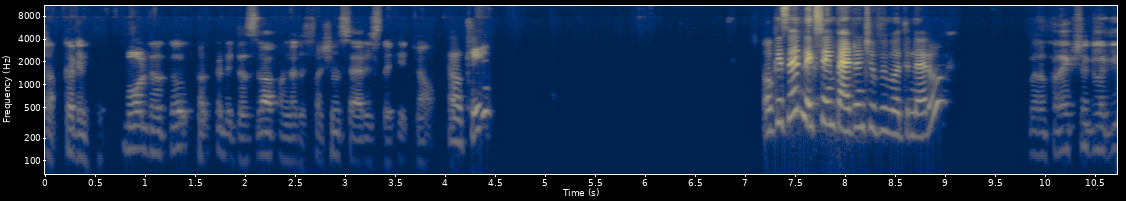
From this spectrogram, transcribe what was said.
చక్కటి బోర్డర్తో చక్కటి దసరా పండుగ స్పెషల్ శారీస్ తెప్పించాం. Okay. Okay sir next time pattern చూపిపోతున్నారు మన ప్రేక్షకులకి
